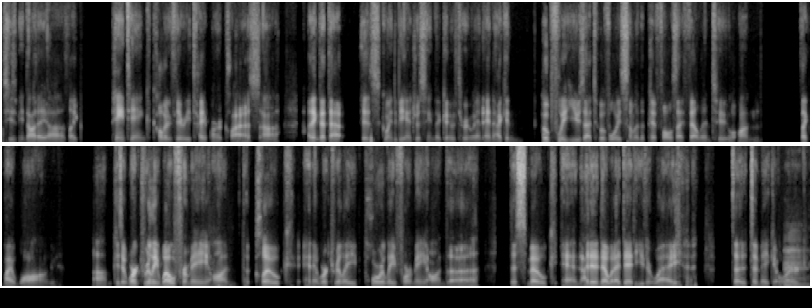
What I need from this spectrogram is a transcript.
excuse me, not a uh, like painting color theory type art class. Uh, I think that that is going to be interesting to go through, and, and I can hopefully use that to avoid some of the pitfalls I fell into on like my Wong, because um, it worked really well for me on the cloak, and it worked really poorly for me on the the smoke, and I didn't know what I did either way to to make it work. Mm.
